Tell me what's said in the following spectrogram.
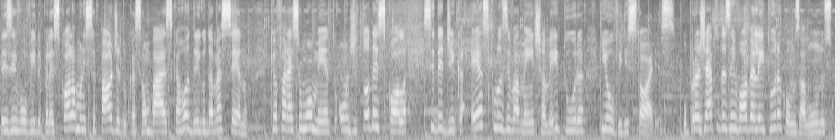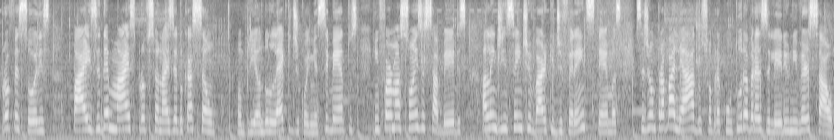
desenvolvido pela Escola Municipal de Educação Básica Rodrigo Damasceno, que oferece um momento onde toda a escola se dedica exclusivamente à leitura e ouvir histórias. O projeto desenvolve a leitura com os alunos, professores, pais e demais profissionais de educação, ampliando o leque de conhecimentos, informações e saberes, além de incentivar que diferentes temas sejam trabalhados sobre a cultura brasileira e universal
